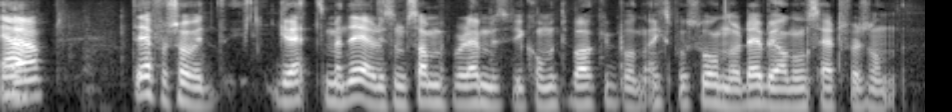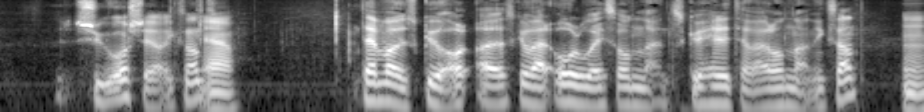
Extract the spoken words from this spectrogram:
Ja. ja. Det er for så vidt greit, men det er jo liksom samme problem hvis vi kommer tilbake på en Xbox One når det ble annonsert for sånn sju år siden. ikke sant? Ja. Den var jo, skulle, skulle være always online. Skulle hele tida være online, ikke sant? Mm.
